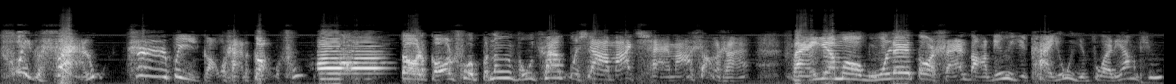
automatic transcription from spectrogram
顺着山路。直奔高山的高处，到了高处不能走，全部下马牵马上山。三爷茂公来到山当顶一看，有一座凉亭，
